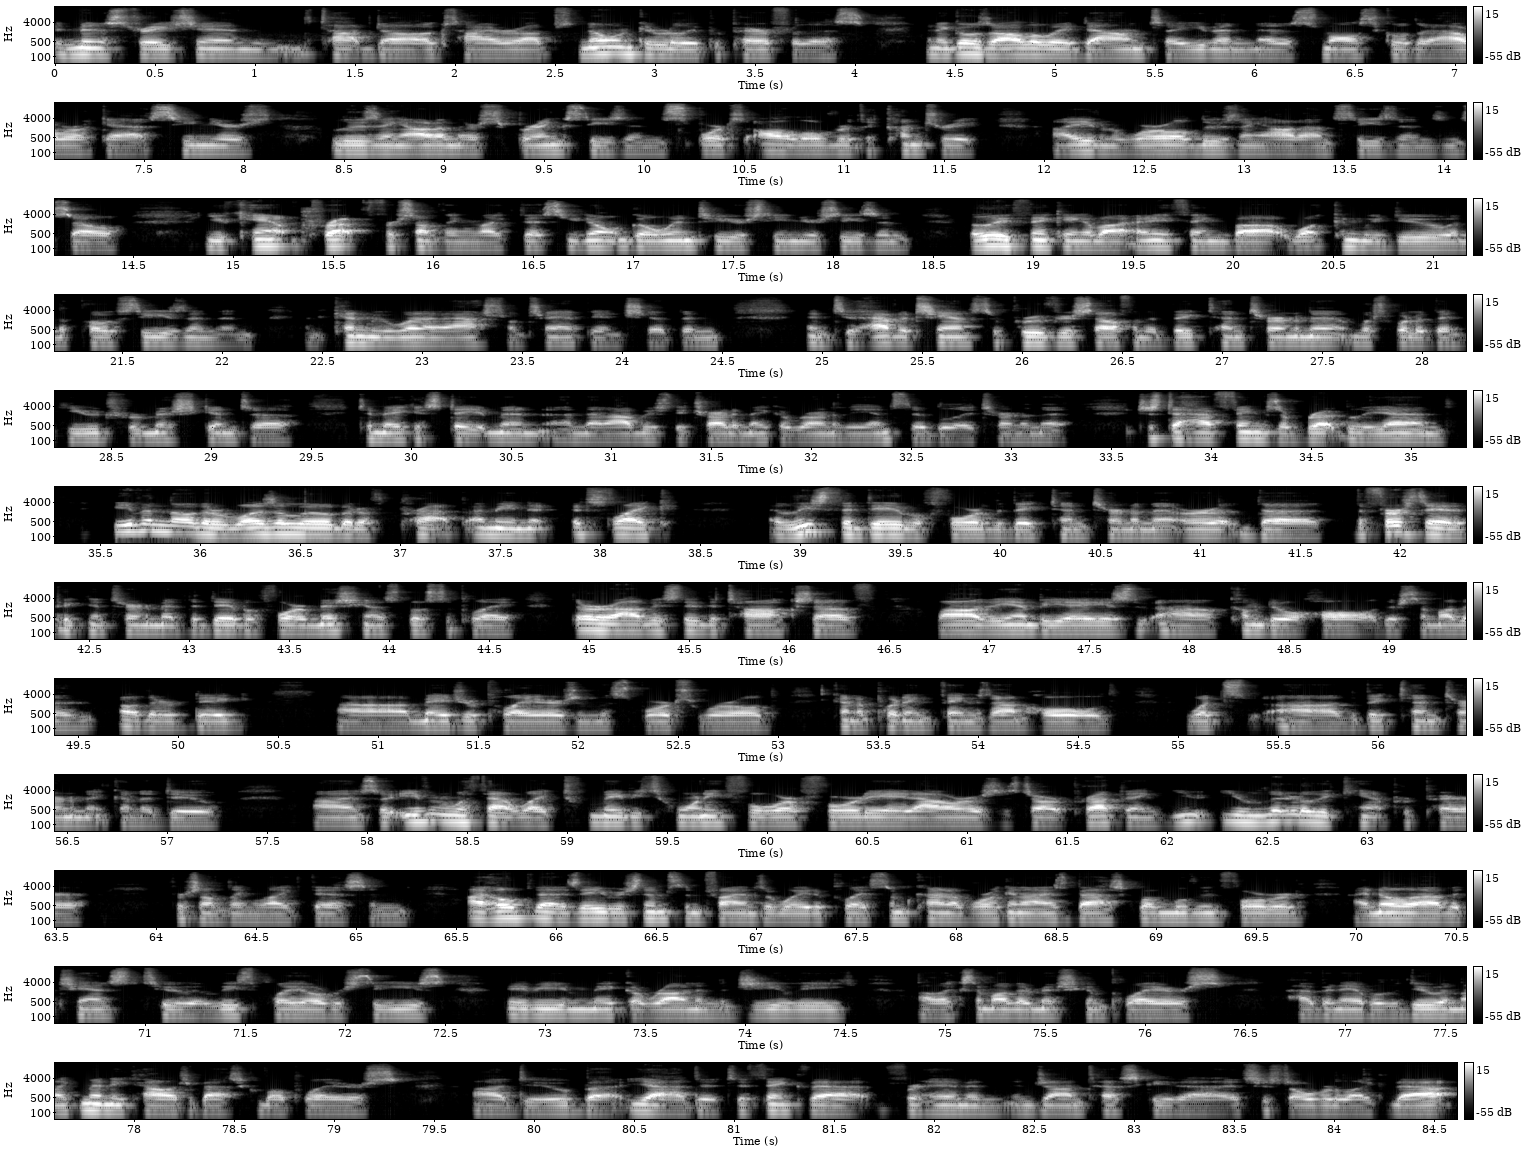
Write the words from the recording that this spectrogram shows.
administration, top dogs, higher ups, no one could really prepare for this. And it goes all the way down to even at a small school that I work at, seniors losing out on their spring season. sports all over the country, uh, even world losing out on seasons. And so you can't prep for something like this. You don't go into your senior season really thinking about anything but what can we do in the postseason and, and can we win a national championship and and to have a chance to prove yourself in the Big Ten tournament, which would have been huge for Michigan to to make a statement and then obviously try to make a run in the NCAA tournament, just to have things abruptly end even though there was a little bit of prep, I mean, it's like at least the day before the Big Ten tournament or the the first day of the Big Ten tournament, the day before Michigan was supposed to play, there are obviously the talks of wow, the NBA has uh, come to a halt. There's some other other big uh, major players in the sports world kind of putting things on hold. What's uh, the Big Ten tournament going to do? Uh, and so even with that like maybe 24, 48 hours to start prepping, you, you literally can't prepare for something like this. And I hope that Zavier Simpson finds a way to play some kind of organized basketball moving forward. I know I'll have a chance to at least play overseas, maybe even make a run in the G League, uh, like some other Michigan players have been able to do, and like many college basketball players uh, do. But yeah, to, to think that for him and, and Jon Teske, that it's just over like that.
